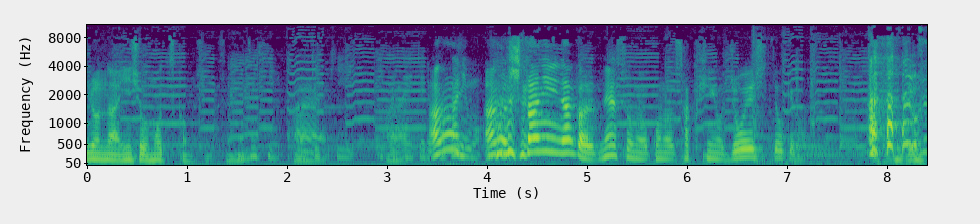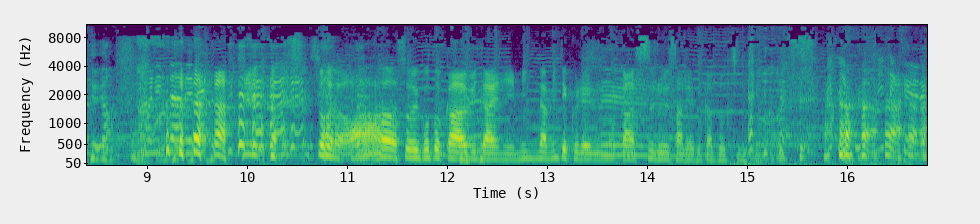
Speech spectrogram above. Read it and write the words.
ん。いろんな印象を持つかもしれませんね。ぜひお聞きいただいてる方にも、あのあの下になんかねそのこの作品を上映しておけば。モニターでねそうああそういうことか。みたいにみんな見てくれるのかスルーされるかどっちでしょうか見てくれる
